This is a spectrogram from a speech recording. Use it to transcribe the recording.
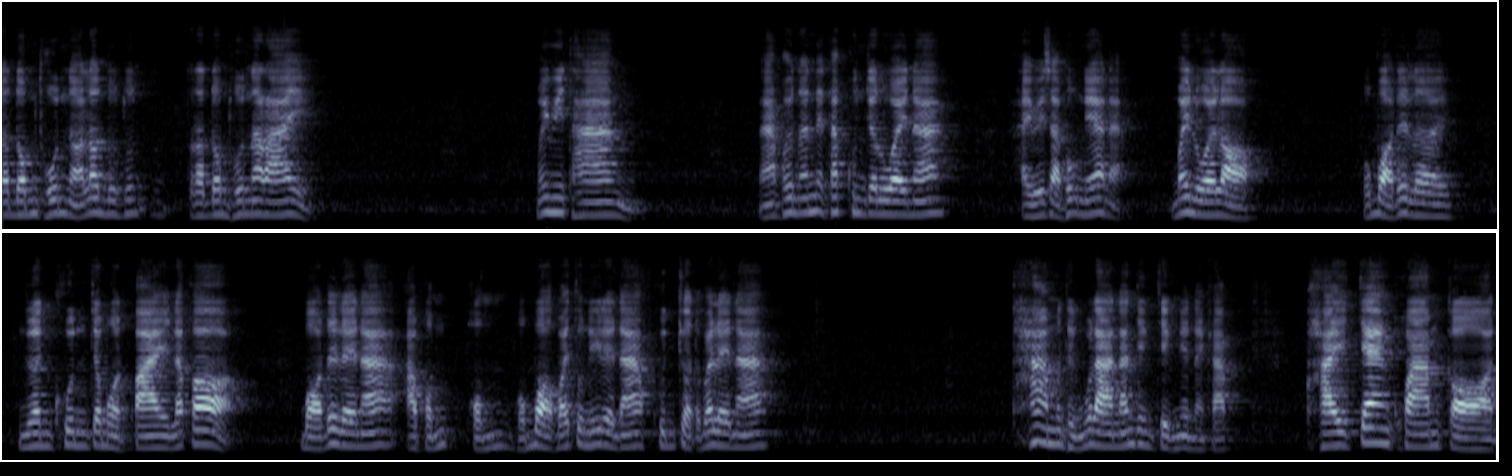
ระดมทุนเหรอระดมทุนระดมทุนอะไร ไม่มีทางนะเพราะฉะนั้นเนี่ยถ้าคุณจะรวยนะไอ้บริษัทพวกนี้เนี่ยไม่รวยหรอก ผมบอกได้เลย เงินคุณจะหมดไปแล้วก็บอกได้เลยนะเอาผมผมผมบอกไว้ตรงนี้เลยนะ คุณจดไว้เลยนะ ถ้ามันถึงเวลานั้นจริง ๆ เนี่ยนะครับ ใครแจ้งความก่อน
